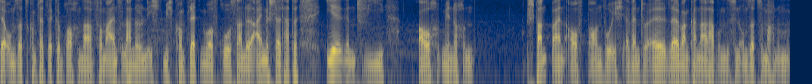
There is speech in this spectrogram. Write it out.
der Umsatz komplett weggebrochen war vom Einzelhandel und ich mich komplett nur auf Großhandel eingestellt hatte, irgendwie auch mir noch ein Standbein aufbauen, wo ich eventuell selber einen Kanal habe, um ein bisschen Umsatz zu machen, um,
